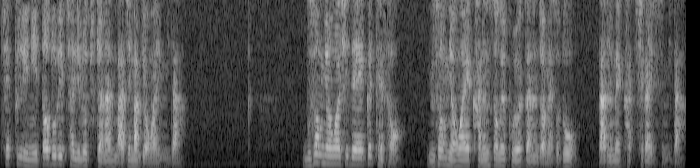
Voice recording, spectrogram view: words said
채플린이 떠돌이 찰리로 출연한 마지막 영화입니다. 무성 영화 시대의 끝에서 유성 영화의 가능성을 보였다는 점에서도 나름의 가치가 있습니다.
